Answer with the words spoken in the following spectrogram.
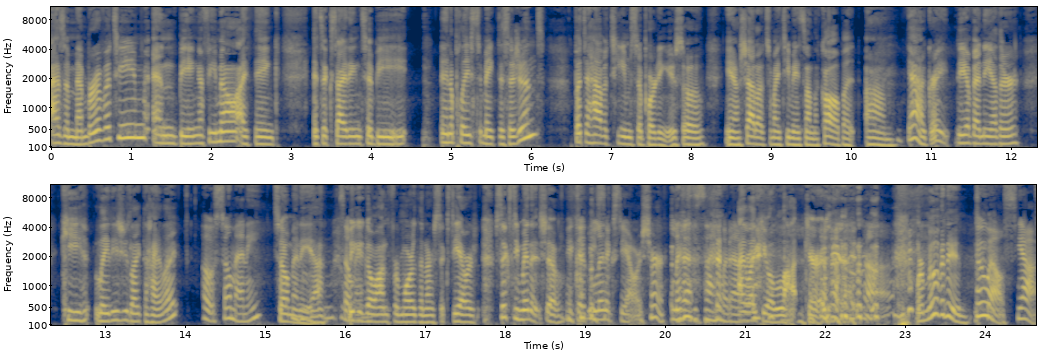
as a member of a team and being a female, I think it's exciting to be in a place to make decisions, but to have a team supporting you. So, you know, shout out to my teammates on the call. But um, yeah, great. Do you have any other key ladies you'd like to highlight? Oh, so many. So many, yeah. So we many. could go on for more than our 60 hours, 60 minute show. It could be Live- 60 hours, sure. Live the sign whenever. I like you a lot, Karen. We're moving in. Who else? Yeah.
